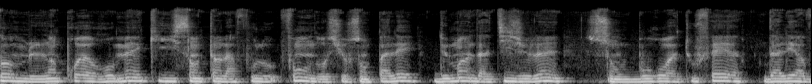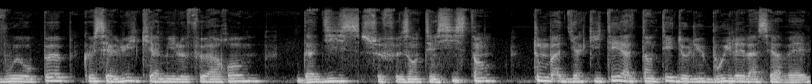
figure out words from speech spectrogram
comme l'empereur romain qui, sentant la foule fondre sur son palais, demande à Tigelin, son bourreau à tout faire, d'aller avouer au peuple que c'est lui qui a mis le feu à Rome, Dadis, se faisant insistant, Toumba Diakité a tenté de lui brûler la cervelle.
